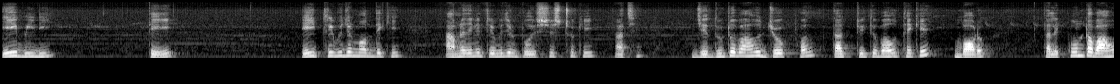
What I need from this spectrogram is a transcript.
এ বিডি তে এই ত্রিভুজের মধ্যে কি? আমরা জানি ত্রিভুজের বৈশিষ্ট্য কি আছে? যে দুটো বাহুর যোগফল তার তৃতীয় বাহু থেকে বড়। তাহলে কোনটা বাহু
